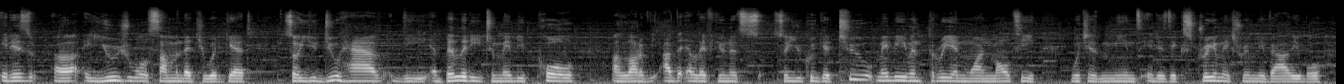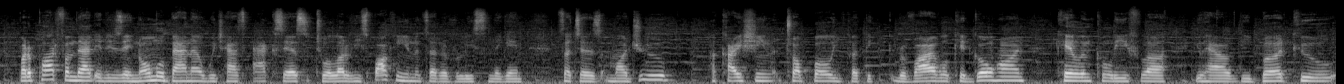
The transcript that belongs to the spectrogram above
It is uh, a usual summon that you would get, so you do have the ability to maybe pull a lot of the other LF units, so you could get two, maybe even three in one multi, which is, means it is extremely, extremely valuable. But apart from that, it is a normal banner which has access to a lot of the sparking units that have released in the game, such as Maju, Hakaishin, Toppo, you've got the Revival Kid Gohan, Kalen Caulifla, you have the Birdku,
